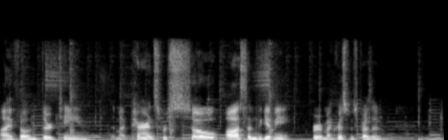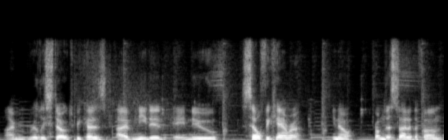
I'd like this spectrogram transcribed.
iPhone 13 that my parents were so awesome to get me for my Christmas present. I'm really stoked because I've needed a new selfie camera, you know, from this side of the phone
